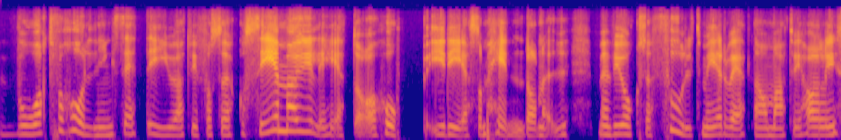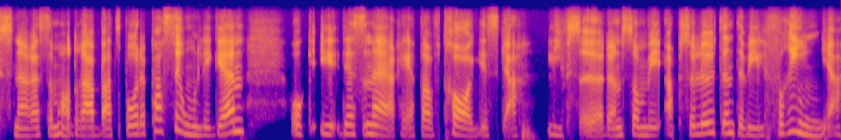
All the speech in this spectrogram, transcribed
vårt förhållningssätt är ju att vi försöker se möjligheter och hopp i det som händer nu. Men vi är också fullt medvetna om att vi har lyssnare som har drabbats både personligen och i dess närhet av tragiska livsöden som vi absolut inte vill förringa.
